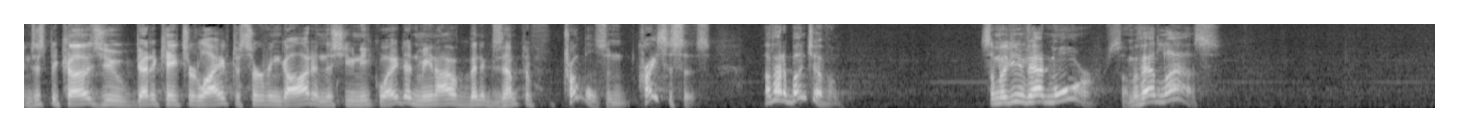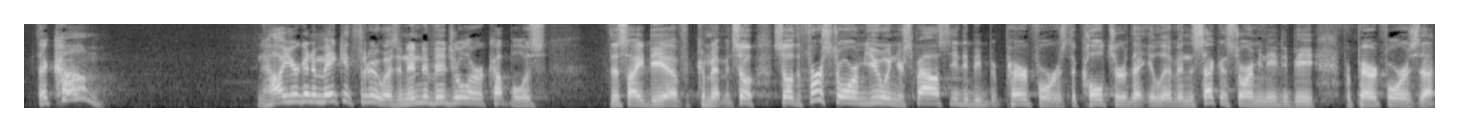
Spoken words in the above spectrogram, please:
And just because you dedicate your life to serving God in this unique way doesn't mean I've been exempt of troubles and crises. I've had a bunch of them. Some of you have had more, some have had less. They come. And how you're going to make it through as an individual or a couple is this idea of commitment. So, so the first storm you and your spouse need to be prepared for is the culture that you live in. The second storm you need to be prepared for is the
